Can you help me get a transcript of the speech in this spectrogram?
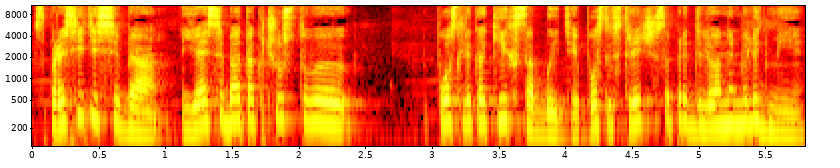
Спросите себя, я себя так чувствую После каких событий? После встречи с определенными людьми,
